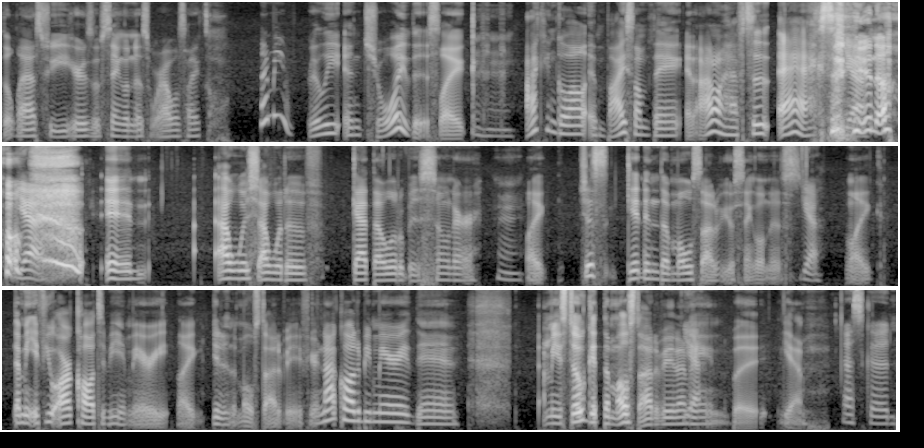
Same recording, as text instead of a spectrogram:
the last few years of singleness where I was like, let me really enjoy this. Like Mhm. I can go out and buy something and I don't have to ask, Yeah. you know? Yeah. And I wish I would have got that a little bit sooner. Hmm. Like just getting the most out of your singleness. Yeah. Like I mean, if you are called to be married, like getting the most out of it. If you're not called to be married, then I mean, still get the most out of it. I Yeah. mean, but yeah. That's good.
